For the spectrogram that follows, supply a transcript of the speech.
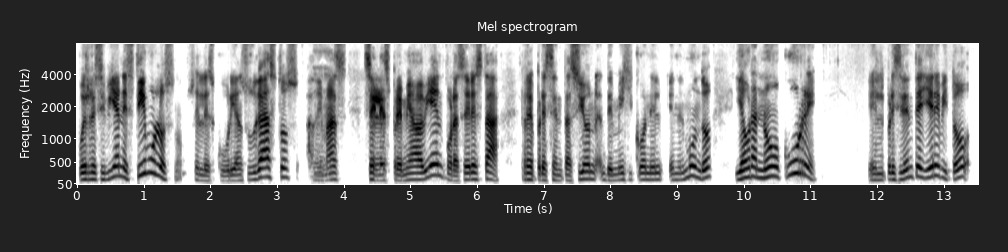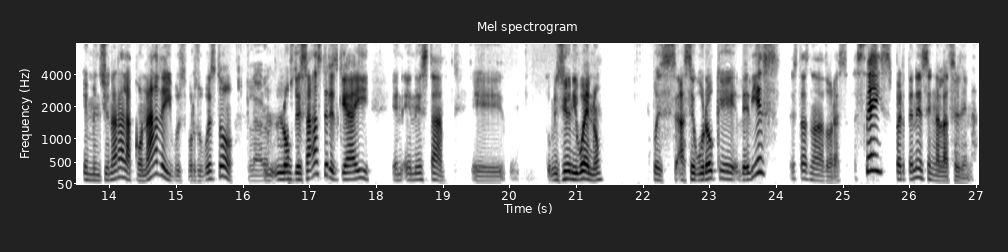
pues recibían estímulos, ¿no? Se les cubrían sus gastos, además se les premiaba bien por hacer esta representación de México en el, en el mundo y ahora no ocurre. El presidente ayer evitó mencionar a la CONADE y pues por supuesto los desastres que hay en, esta eh, comisión y bueno, pues aseguró que de 10 estas nadadoras, 6 pertenecen a la Sedena,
